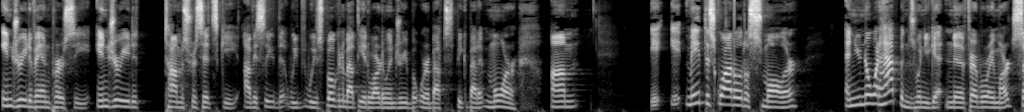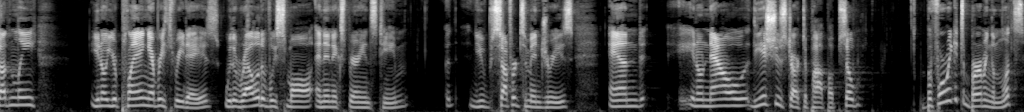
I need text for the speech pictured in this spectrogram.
injury to Van Persie, injury to Thomas Rosicky. Obviously, that we've we've spoken about the Eduardo injury, but we're about to speak about it more. Um, it it made the squad a little smaller, and you know what happens when you get into February March. Suddenly, you know you're playing every three days with a relatively small and inexperienced team. You've suffered some injuries, and you know now the issues start to pop up. So before we get to Birmingham, let's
